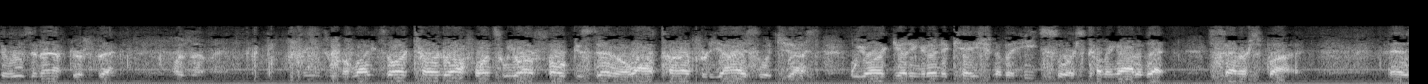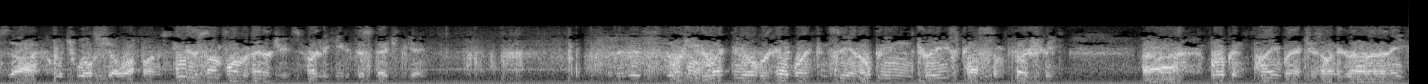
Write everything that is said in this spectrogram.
There is an after effect. What does that mean? means when the lights are turned off, once we are focused in and allow time for the eyes to adjust, we are getting an indication of a heat source coming out of that center spot, as uh, which will show up on. Heat or some form of energy. It's hardly heat at this stage of the game. It is looking directly overhead, one can see an opening in the trees plus some freshly uh, pine branches on the ground underneath.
